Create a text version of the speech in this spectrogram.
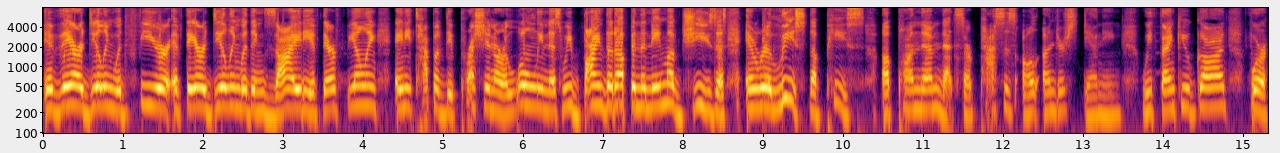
If they are dealing with fear if they are dealing with anxiety if they're feeling any type of depression or loneliness, we bind it up in the name of Jesus and release the peace upon them that surpasses all understanding. We thank you, God, for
